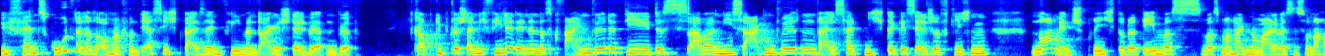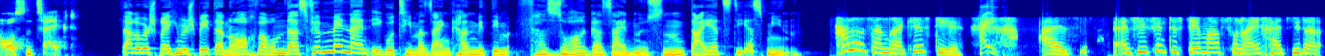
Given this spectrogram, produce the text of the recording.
ich fände es gut, wenn das auch mal von der Sichtweise in Filmen dargestellt werden wird. Ich glaube, gibt wahrscheinlich viele, denen das gefallen würde, die das aber nie sagen würden, weil es halt nicht der gesellschaftlichen Norm entspricht oder dem, was, was man halt normalerweise so nach außen zeigt. Darüber sprechen wir später noch, warum das für Männer ein Ego-Thema sein kann, mit dem Versorger sein müssen. Da jetzt die Jasmin. Hallo Sandra, dich. Hi. Also, also ich finde das Thema von euch halt wieder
